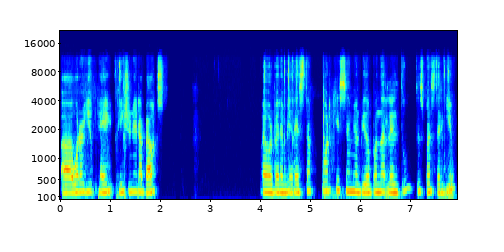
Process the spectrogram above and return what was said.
uh, what are you pa- passionate about? Voy a volver a enviar esta porque se me olvidó ponerle el do después del you.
